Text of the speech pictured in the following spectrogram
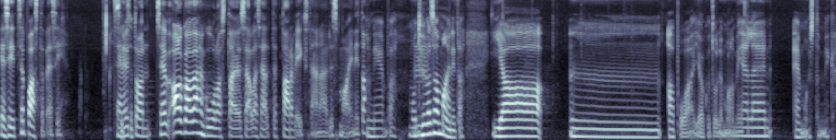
Ja sitten se pastavesi. Se nyt se- on, se alkaa vähän kuulostaa jo sellaiselta, että tarviiko tämä edes mainita. Niinpä. Mutta mm. hyvä se on mainita. Ja mm, apua, joku tuli mulla mieleen. En muista mikä.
